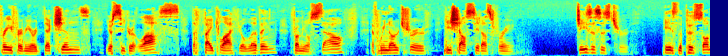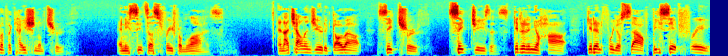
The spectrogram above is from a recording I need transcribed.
free from your addictions, your secret lusts, the fake life you're living, from yourself. If we know truth, he shall set us free. Jesus is truth. He is the personification of truth, and he sets us free from lies. And I challenge you to go out, seek truth, seek Jesus, get it in your heart, get it for yourself, be set free.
